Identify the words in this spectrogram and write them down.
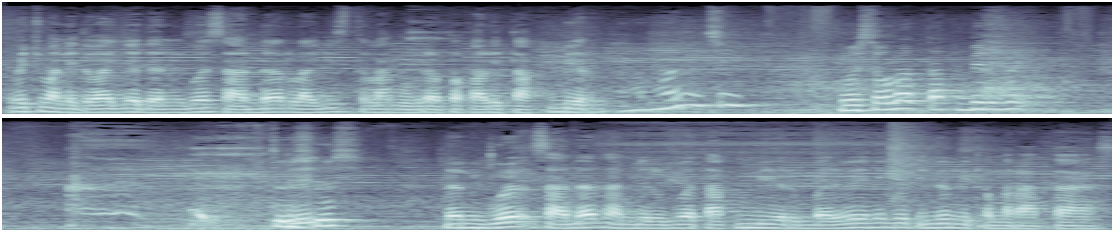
Tapi cuma itu aja dan gue sadar lagi setelah beberapa kali takbir. Anjing gue sholat takbir bre Terus terus dan gue sadar sambil gue takbir by the way ini gue tidur di kamar atas.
